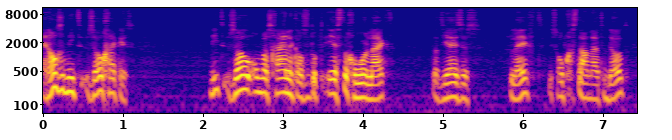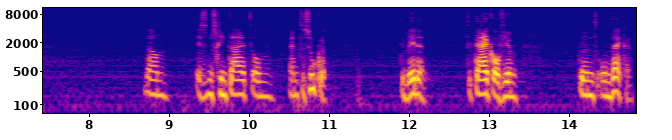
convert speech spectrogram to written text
En als het niet zo gek is, niet zo onwaarschijnlijk als het op het eerste gehoor lijkt, dat Jezus leeft, is opgestaan uit de dood, dan is het misschien tijd om Hem te zoeken, te bidden, te kijken of je Hem kunt ontdekken.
